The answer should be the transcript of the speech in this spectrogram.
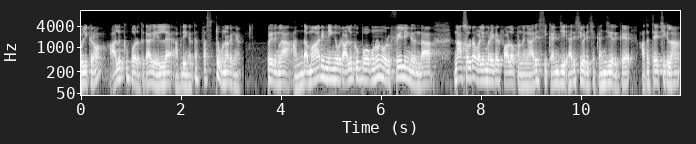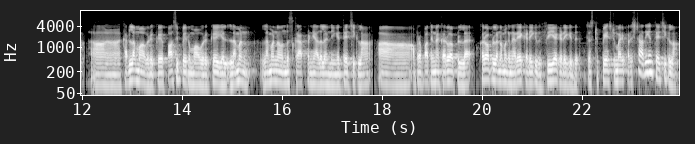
குளிக்கிறோம். அழுக்கு போகிறதுக்காக இல்லை அப்படிங்கிறத ஃபஸ்ட்டு உணருங்க. புரியுதுங்களா? அந்த மாதிரி நீங்கள் ஒரு அழுக்கு போகணும்னு ஒரு ஃபீலிங் இருந்தால் நான் சொல்கிற வழிமுறைகள் ஃபாலோ பண்ணுங்கள் அரிசி கஞ்சி அரிசி வெடித்த கஞ்சி இருக்குது அதை தேய்ச்சிக்கலாம். கடலை மாவு இருக்குது பாசிப்பயிறு மாவு இருக்குது லெமன் லெமனை வந்து ஸ்க்ராப் பண்ணி அதில் நீங்கள் தேய்ச்சிக்கலாம். அப்புறம் பார்த்தீங்கன்னா கருவேப்பில்லை. கருவேப்பில்லை நமக்கு நிறைய கிடைக்குது. ஃப்ரீயாக கிடைக்குது. ஜஸ்ட் பேஸ்ட் மாதிரி பறிச்சுட்டு அதையும் தேய்ச்சிக்கலாம்.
